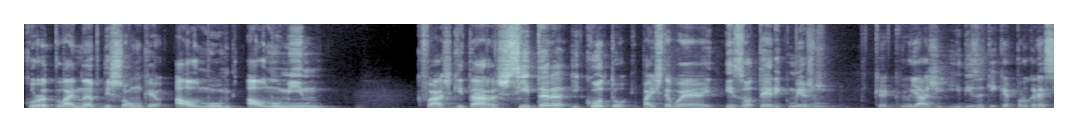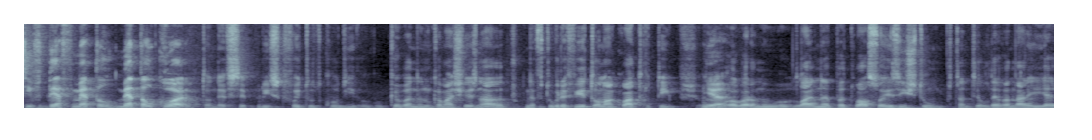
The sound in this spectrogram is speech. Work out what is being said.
Current lineup diz só um que é Almu, Almumin, que faz guitarras, cítara e koto. Epá, isto é bué esotérico mesmo. Porque é que... Aliás, e diz aqui que é progressive death metal, metalcore. Então deve ser por isso que foi tudo que, que a banda nunca mais fez nada, porque na fotografia estão lá quatro tipos. Yeah. Agora no line-up atual só existe um, portanto ele deve andar aí a, a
